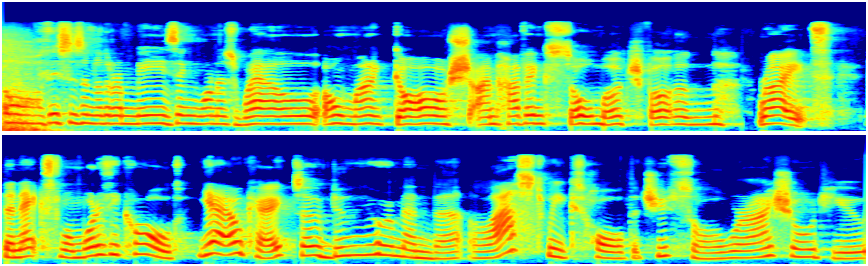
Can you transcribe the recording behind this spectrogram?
Oh, this is another amazing one as well. Oh my gosh, I'm having so much fun. Right, the next one. What is he called? Yeah, okay. So do you remember last week's haul that you saw where I showed you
